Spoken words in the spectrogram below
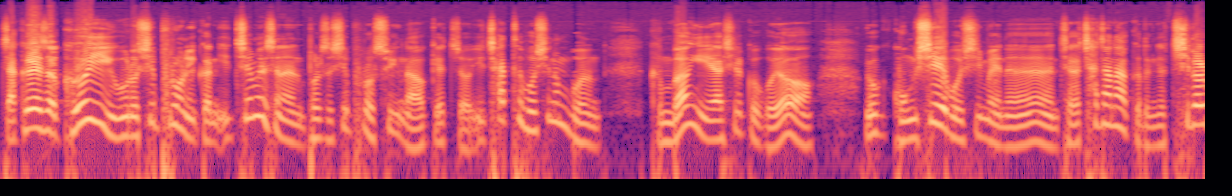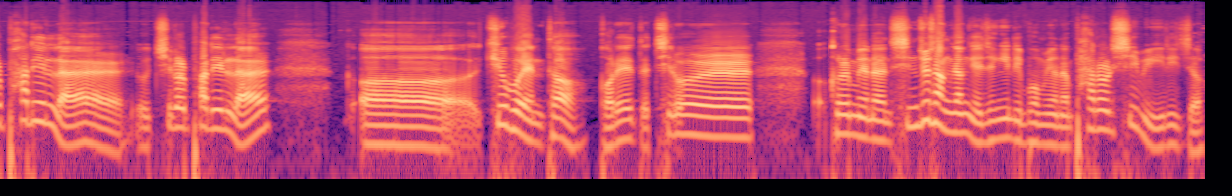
자, 그래서 그 이후로 10%니까 이쯤에서는 벌써 10% 수익 나왔겠죠. 이 차트 보시는 분 금방 이해하실 거고요. 여기 공시에 보시면은 제가 찾아놨거든요. 7월 8일 날, 7월 8일 날 어, 큐브 엔터 거래했던 7월 그러면은 신주 상장 예정일이 보면은 8월 12일이죠.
